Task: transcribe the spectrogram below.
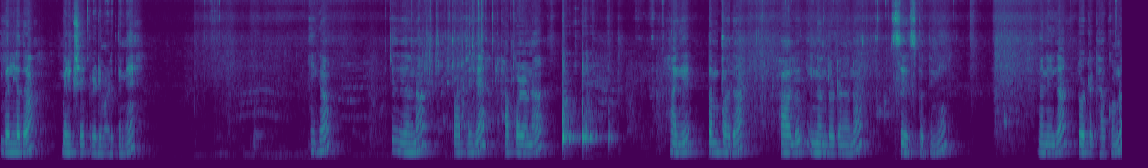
ಬೆಲ್ಲದ ಮಿಲ್ಕ್ ಶೇಕ್ ರೆಡಿ ಮಾಡ್ತೀನಿ. ಈಗ ಇದನ್ನು ಪಾತ್ರೆಗೆ ಹಾಕ್ಕೊಳ್ಳೋಣ ಹಾಗೆ ತಂಪಾದ ಹಾಲು ಇನ್ನೊಂದು ಲೋಟ ನಾನು ಸೇರಿಸ್ಕೊತೀನಿ. ನಾನೀಗ ಲೋಟಕ್ಕೆ ಹಾಕ್ಕೊಂಡು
